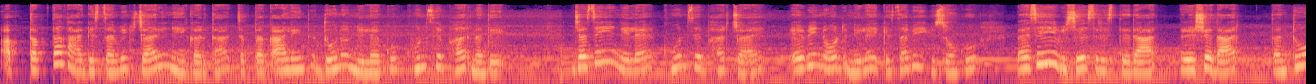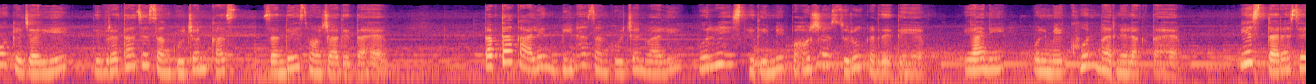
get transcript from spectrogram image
अब तब तक आगे संवेग जारी नहीं करता जब तक आलिंद दोनों निलय को खून से भर न दे। जैसे ही निलय खून से भर जाए एवी नोड निलय के सभी हिस्सों को, वैसे ही विशेष रिश्तेदार रेशेदार तंतुओं के ज़रिए तीव्रता से संकुचन का संदेश पहुँचा देता है। तब तक कालीन बिना संकुचन वाली पूर्वी स्थिति में पहुँचना शुरू कर देते हैं, यानी उनमें खून भरने लगता है। इस तरह से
